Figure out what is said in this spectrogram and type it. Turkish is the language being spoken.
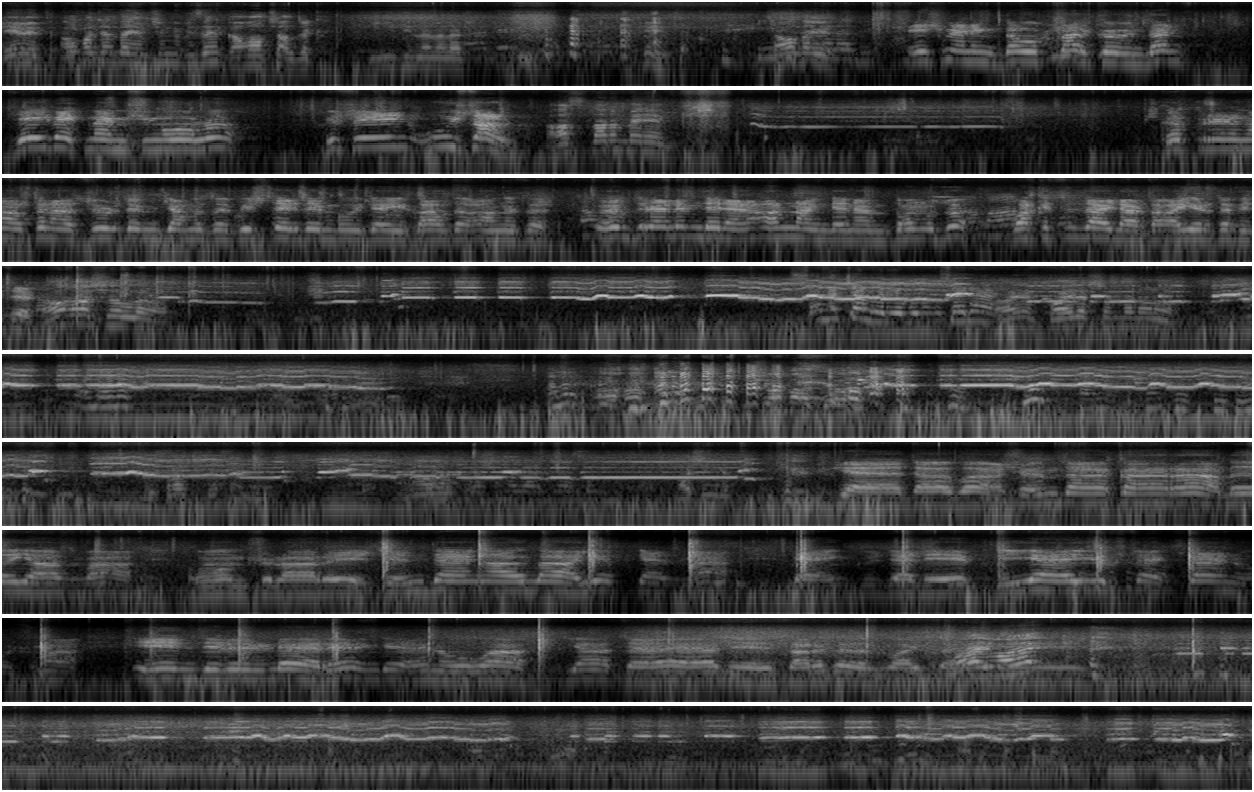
Evet, Afacan dayım şimdi bize gaval çalacak. İyi dinlemeler. Çal dayı. Eşme'nin Davutlar köyünden Zeybek Memiş'in oğlu Hüseyin Uysal. Aslanım benim. Köprünün altına sürdüm camızı, piştirdim buğdayı kaldı anızı. Öldürelim denen, anlan denen domuzu vakitsiz aylarda ayırdı bizi. Ha maşallah. Sana çal veriyor bunu bu sene. Aynen paylaşacağım ben onu. Ana ana. Aha. Bir şey olmaz devam. Dağ başında karalı yazma Komşular içinden ağlayıp gezme. Ben güzelim diye yüksekten uçma. İndirirler engen ova Ya seni sarı kız vay seni Vay vay.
